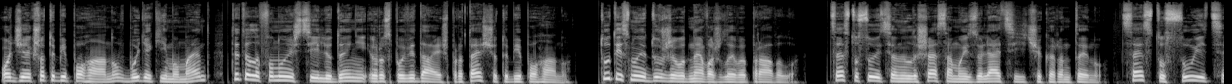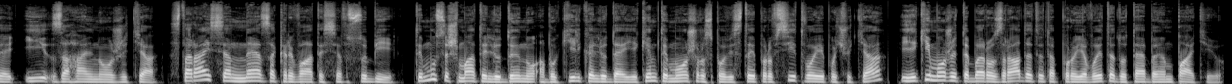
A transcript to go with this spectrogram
Отже, якщо тобі погано, в будь-який момент ти телефонуєш цій людині і розповідаєш про те, що тобі погано. Тут існує дуже одне важливе правило. Це стосується не лише самоізоляції чи карантину, це стосується і загального життя. Старайся не закриватися в собі. Ти мусиш мати людину або кілька людей, яким ти можеш розповісти про всі твої почуття, і які можуть тебе розрадити та проявити до тебе емпатію.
